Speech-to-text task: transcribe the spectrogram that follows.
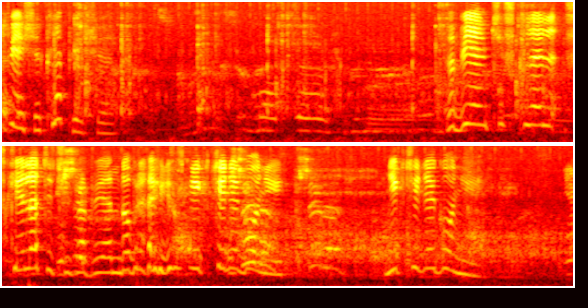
Mocy! Klepie się, klepie się. Zabiłem ci szkle- szkielety, ci Jeszcze- zabiłem. Dobra, już nikt cię nie goni. Nikt cię nie goni. Nie,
